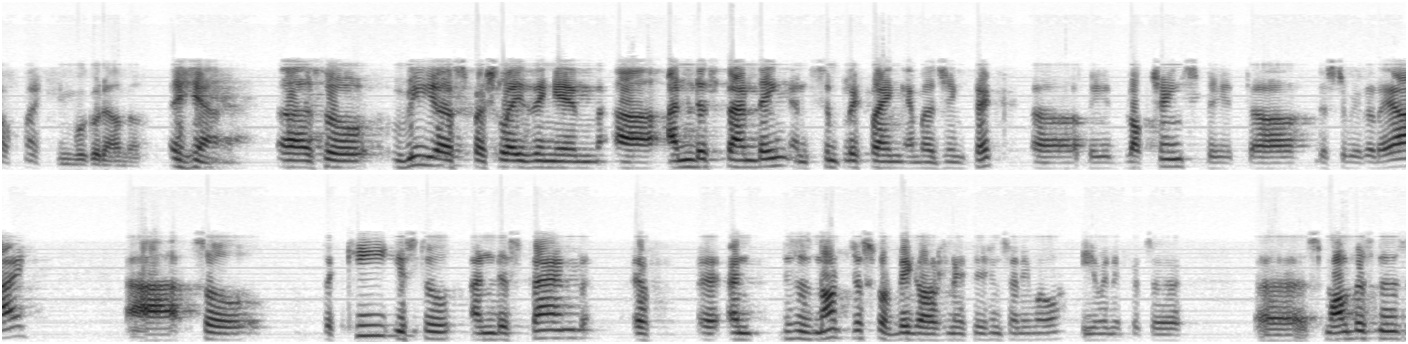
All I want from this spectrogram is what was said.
Oh. And we'll go down the, Yeah. Uh, so we are specializing in uh, understanding and simplifying emerging tech, uh, be it blockchains, be it uh, distributed AI. Uh, so the key is to understand if, uh, and this is not just for big organizations anymore, even if it's a, a small business,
